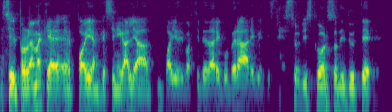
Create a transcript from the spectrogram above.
Eh sì, il problema è che eh, poi anche Senigallia ha un paio di partite da recuperare, quindi stesso discorso di tutte,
